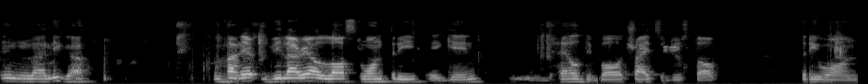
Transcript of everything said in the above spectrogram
in La Liga, Villarreal lost one three again. Held the ball, tried to do stuff. Three one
